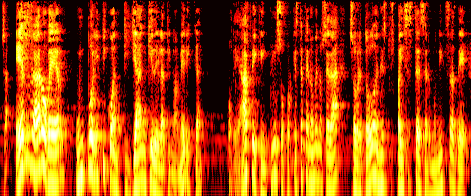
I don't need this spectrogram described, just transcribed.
O sea, es raro ver un político anti-yanqui de Latinoamérica o de África incluso, porque este fenómeno se da sobre todo en estos países tercermundistas de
